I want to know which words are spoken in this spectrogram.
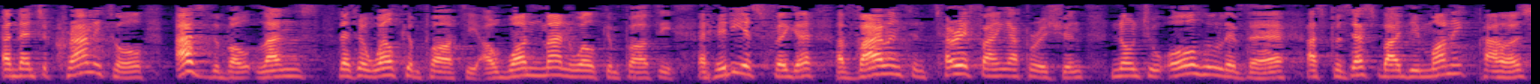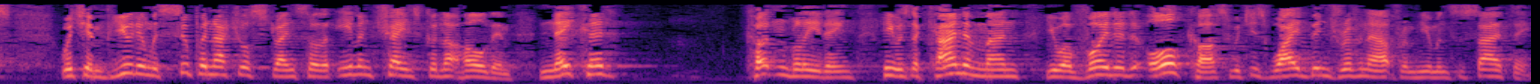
And then to crown it all, as the boat lands, there's a welcome party, a one man welcome party, a hideous figure, a violent and terrifying apparition known to all who live there as possessed by demonic powers which imbued him with supernatural strength so that even chains could not hold him. Naked, cut and bleeding. He was the kind of man you avoided at all costs, which is why he'd been driven out from human society.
